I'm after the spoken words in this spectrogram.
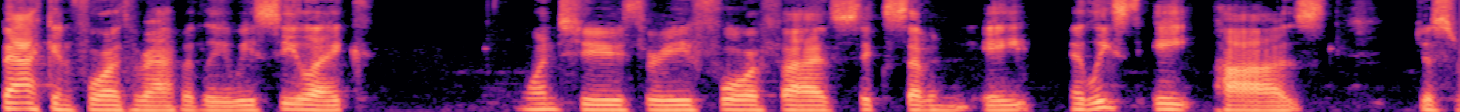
back and forth rapidly. We see like one, two, three, four, five, six, seven, eight, at least eight paws just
